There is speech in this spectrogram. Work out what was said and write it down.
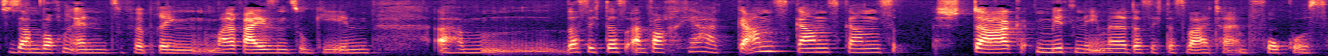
zusammen Wochenenden zu verbringen, mal reisen zu gehen, ähm, dass ich das einfach ja ganz, ganz, ganz stark mitnehme, dass ich das weiter im Fokus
